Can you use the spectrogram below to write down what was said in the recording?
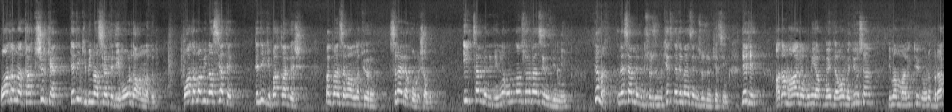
o adamla tartışırken dedin ki bir nasihat edeyim orada anladım. O adama bir nasihat et. Dedin ki bak kardeş bak ben sana anlatıyorum. Sırayla konuşalım. İlk sen beni dinle ondan sonra ben seni dinleyeyim. Değil mi? Ne sen benim sözümü kes ne de ben senin sözünü keseyim. Dedin. Adam hala bunu yapmaya devam ediyorsa İmam Malik diyor ki onu bırak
